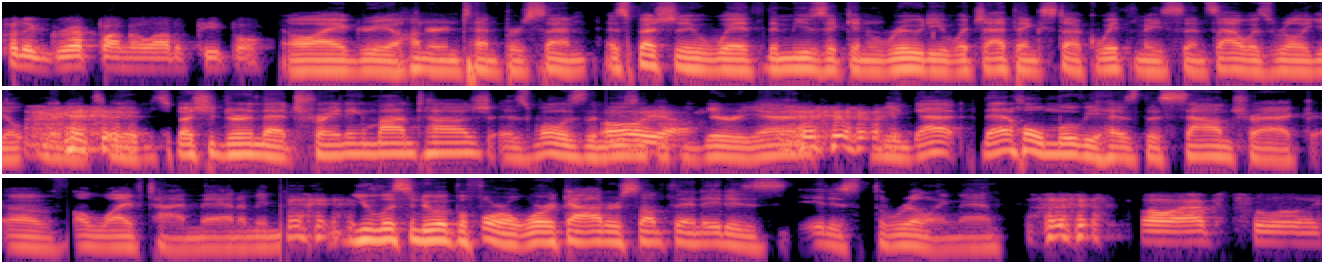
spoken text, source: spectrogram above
put a grip on a lot of people. Oh, I agree 110%, especially with the music in Rudy, which I think stuck with me since I was really little too, especially during that training montage, as well as the oh, music oh, yeah. at the very end. I mean, that, that whole movie has the soundtrack of a lifetime, man. I mean, you listen to it before a workout or something. It is, it is thrilling, man. Oh, absolutely.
